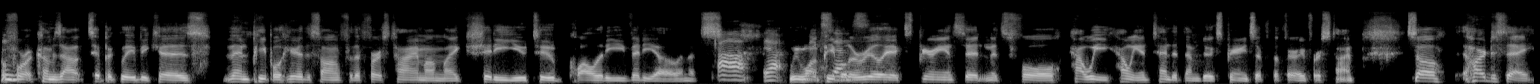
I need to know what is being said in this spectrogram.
before mm-hmm. it comes out typically because then people hear the song for the first time on like shitty YouTube quality video and it's uh, yeah we want people sense. to really experience it and it's full how we how we intended them to experience it for the very first time so hard to say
